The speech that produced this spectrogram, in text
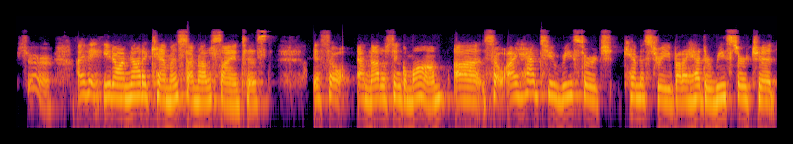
Sure. I think, you know, I'm not a chemist, I'm not a scientist. So I'm not a single mom. Uh, so I had to research chemistry, but I had to research it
